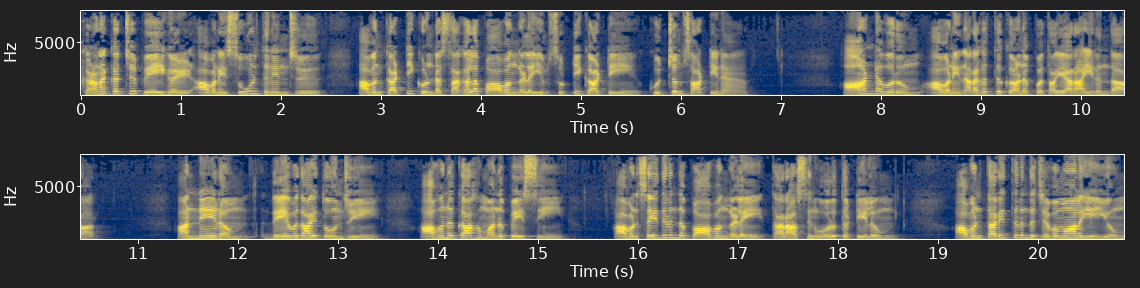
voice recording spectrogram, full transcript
கணக்கற்ற பேய்கள் அவனை சூழ்ந்து நின்று அவன் கட்டிக்கொண்ட சகல பாவங்களையும் சுட்டிக்காட்டி குற்றம் சாட்டின. ஆண்டவரும் அவனை நரகத்துக்கு அனுப்ப தயாராயிருந்தார். அந்நேரம் தேவதாய் தோன்றி அவனுக்காக மனு பேசி அவன் செய்திருந்த பாவங்களை தராசின் ஒரு தட்டிலும் அவன் தரித்திருந்த ஜெபமாலையையும்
